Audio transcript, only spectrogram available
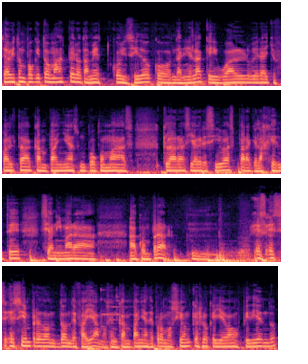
se ha visto un poquito más, pero también coincido con Daniela que igual hubiera hecho falta campañas un poco más claras y agresivas para que la gente se animara a, comprar. Mm, es, es, siempre donde, fallamos, en campañas de promoción, que es lo que llevamos pidiendo,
